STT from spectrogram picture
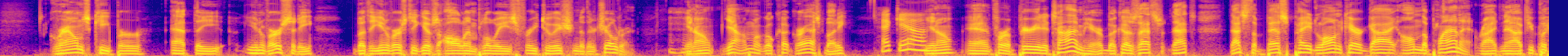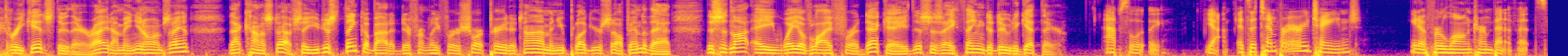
groundskeeper at the university, but the university gives all employees free tuition to their children. Mm-hmm. You know, yeah, I'm gonna go cut grass, buddy. Heck yeah. You know, and for a period of time here because that's that's that's the best paid lawn care guy on the planet right now if you put three kids through there, right? I mean, you know what I'm saying? That kind of stuff. So you just think about it differently for a short period of time and you plug yourself into that. This is not a way of life for a decade. This is a thing to do to get there. Absolutely. Yeah, it's a temporary change, you know, for long-term benefits.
